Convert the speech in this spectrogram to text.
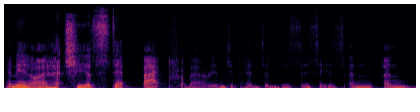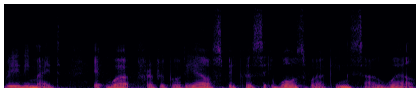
Penny and I actually had stepped back from our independent businesses and, and really made it work for everybody else because it was working so well.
